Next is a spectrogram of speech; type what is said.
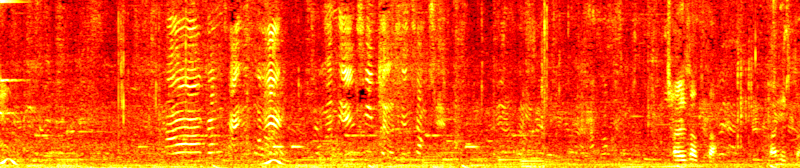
음. 음. 잘 샀다. 맛있다.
